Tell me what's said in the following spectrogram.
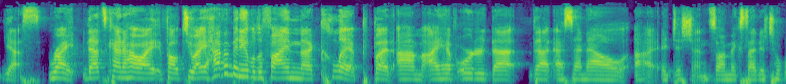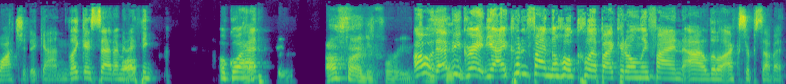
Yes, right. That's kind of how I felt too. I haven't been able to find the clip, but um, I have ordered that that SNL uh, edition, so I'm excited to watch it again. Like I said, I mean, I think. Oh, go ahead. I'll find it for you. Oh, that'd be great. Yeah, I couldn't find the whole clip. I could only find uh, little excerpts of it.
